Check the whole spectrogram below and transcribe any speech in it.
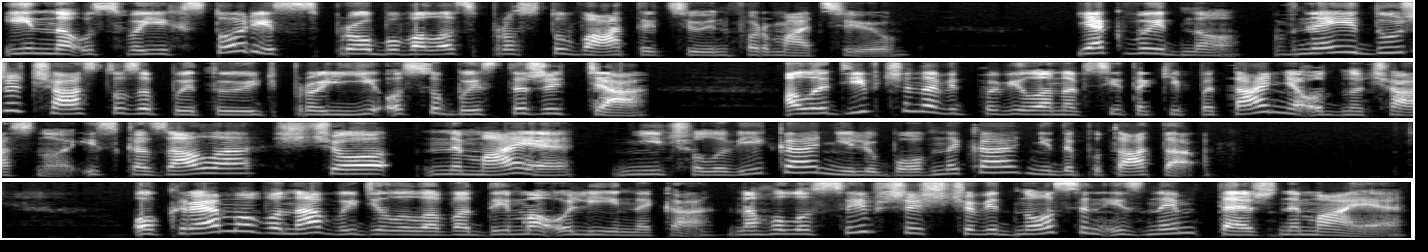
Інна у своїх сторіс спробувала спростувати цю інформацію. Як видно, в неї дуже часто запитують про її особисте життя, але дівчина відповіла на всі такі питання одночасно і сказала, що немає ні чоловіка, ні любовника, ні депутата. Окремо вона виділила Вадима Олійника, наголосивши, що відносин із ним теж немає.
